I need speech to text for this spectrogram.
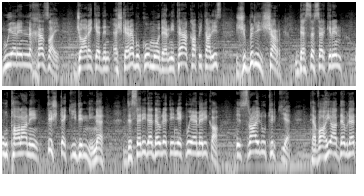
bûyerên li xezayê. Careke din eşkere bû ku modernîteya kapîtalîst ji bilî şer, desteserkirin û talanê tiştekî din nîne. Di serî de dewletên Yekbûyî Amerîka, Îsraîl û Tirkiye, tevahiya dewlet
